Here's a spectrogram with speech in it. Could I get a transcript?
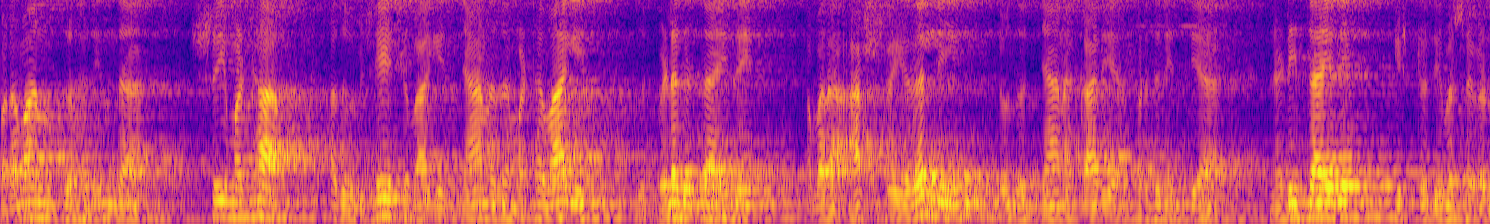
ಪರಮಾನುಗ್ರಹದಿಂದ ಶ್ರೀಮಠ, ಅದು ವಿಶೇಷವಾಗಿ ಜ್ಞಾನದ ಮಠವಾಗಿ ಅದು ಬೆಳಗುತ್ತಾ ಇದೆ. ಅವರ ಆಶ್ರಯದಲ್ಲಿ ಈ ಒಂದು ಜ್ಞಾನ ಕಾರ್ಯ ಪ್ರತಿನಿತ್ಯ ನಡೀತಾ ಇದೆ. ಇಷ್ಟು ದಿವಸಗಳ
